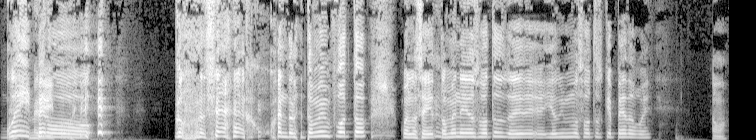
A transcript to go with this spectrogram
Güey, Me pero... Como, o sea, cuando le tomen foto, cuando se tomen ellos fotos, eh, ellos mismos fotos, ¿qué pedo, güey? ¿Cómo?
